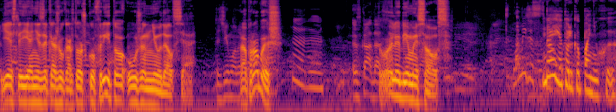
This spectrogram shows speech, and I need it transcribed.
Если я не закажу картошку фри, то ужин не удался. Попробуешь? Твой любимый соус. Да, я только понюхаю.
